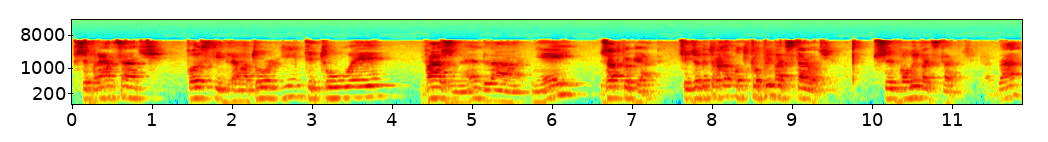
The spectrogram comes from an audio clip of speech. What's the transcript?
przywracać polskiej dramaturgii tytuły ważne dla niej, rzadko grane. Czyli żeby trochę odkopywać starocie, przywoływać starocie, prawda?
